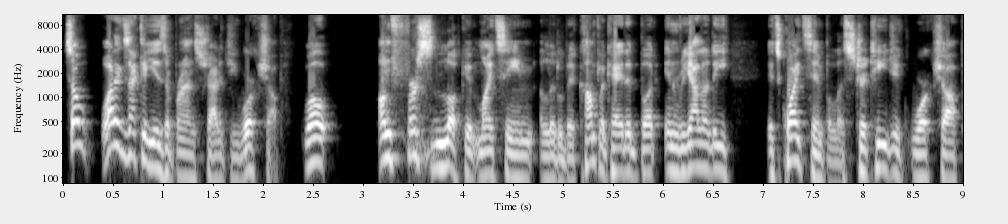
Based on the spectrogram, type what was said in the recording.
So, what exactly is a brand strategy workshop? Well, on first look, it might seem a little bit complicated, but in reality, it's quite simple. A strategic workshop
